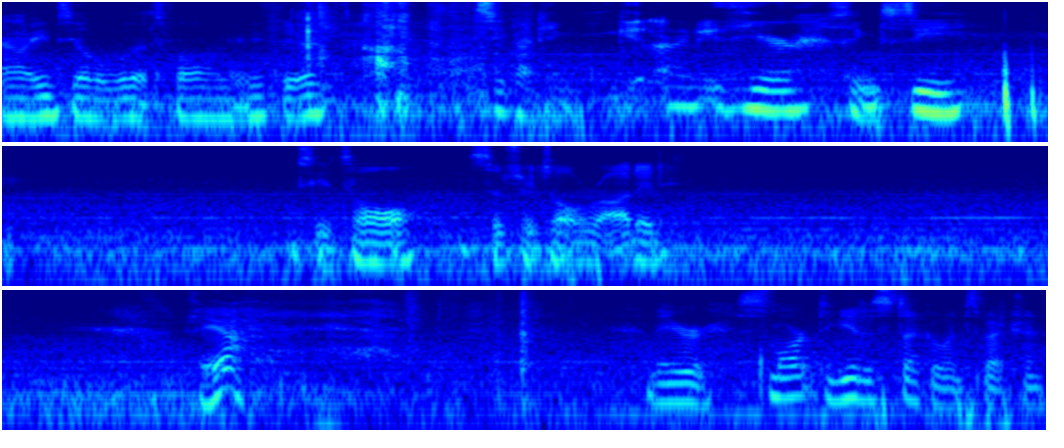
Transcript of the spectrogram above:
out. You can see all the wood that's falling underneath there. Let's see if I can get underneath here so you can see. See it's all, substrate's all rotted. So yeah, they're smart to get a stucco inspection.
